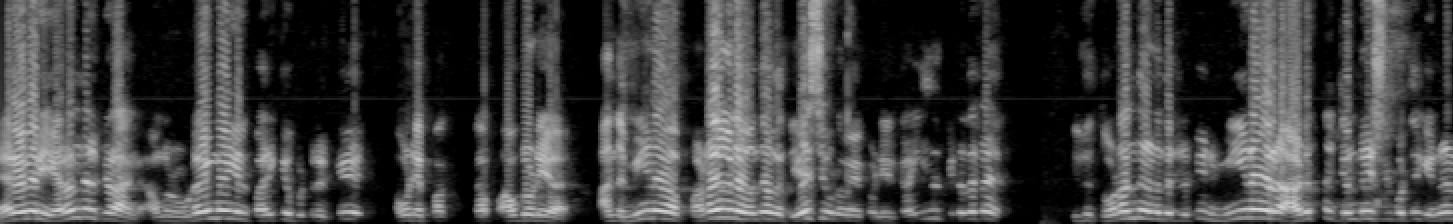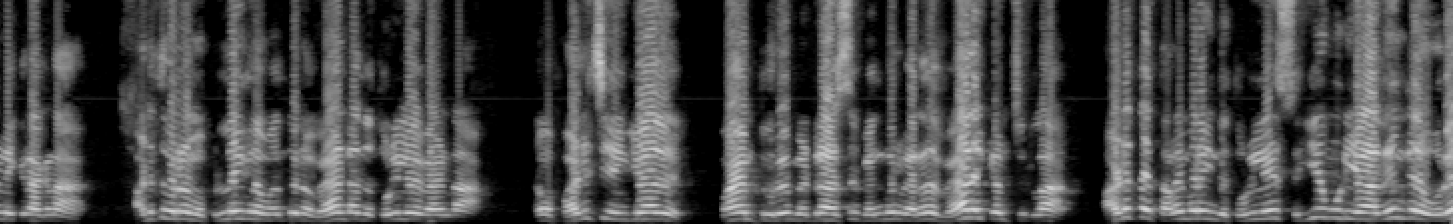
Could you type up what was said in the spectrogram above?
நிறைய பேர் இறந்திருக்கிறாங்க. அவங்களோட உடைமைகள் பறிக்கப்பட்டிருக்கு. அவங்களுடைய அவங்களுடைய அந்த மீனவ படகுகளை வந்து அவங்க தேசிய உடைமை பண்ணியிருக்காங்க. இது கிட்டத்தட்ட இது தொடர்ந்து நடந்துட்டு இருக்கு. மீனவர் அடுத்த ஜெனரேஷன் பொறுத்துக்கு என்ன நினைக்கிறாங்கன்னா அடுத்து வர நம்ம பிள்ளைங்களை வந்து நம்ம வேண்டாம் அந்த தொழிலே வேண்டாம். நம்ம படிச்சு எங்கேயாவது கோயம்புத்தூர் மெட்ராஸ் பெங்களூர் வேற ஏதாவது வேலைக்கு அனுப்பிச்சிடலாம். அடுத்த தலைமுறை இந்த தொழிலே செய்ய முடியாதுங்கிற ஒரு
